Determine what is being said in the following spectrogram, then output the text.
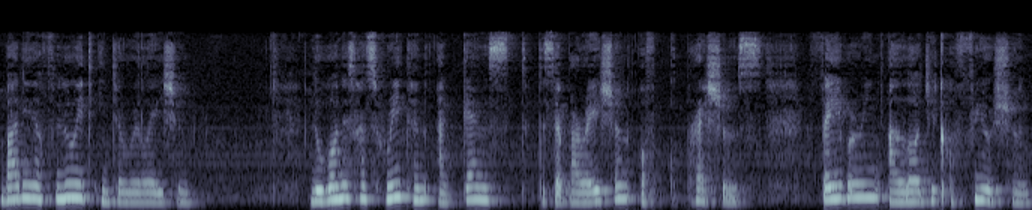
but in a fluid interrelation. Lugones has written against the separation of oppressions, favoring a logic of fusion.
